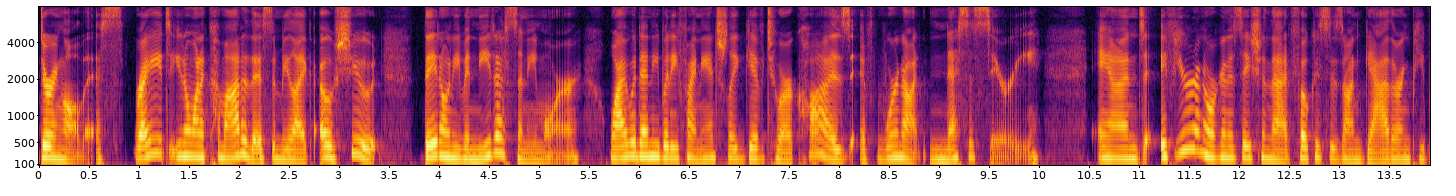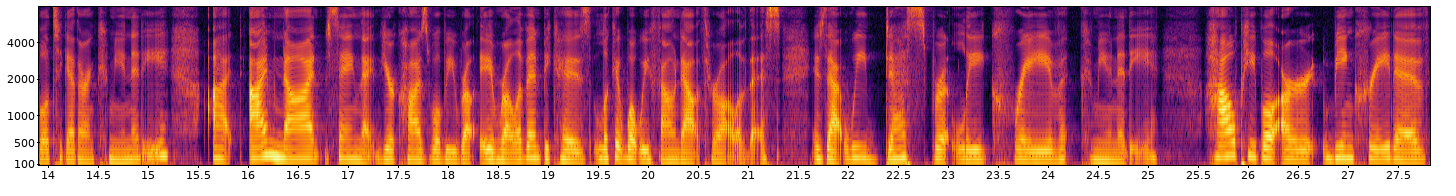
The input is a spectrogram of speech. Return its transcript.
during all this, right? You don't want to come out of this and be like, oh, shoot, they don't even need us anymore. Why would anybody financially give to our cause if we're not necessary? And if you're an organization that focuses on gathering people together in community, uh, I'm not saying that your cause will be re- irrelevant because look at what we found out through all of this is that we desperately crave community how people are being creative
